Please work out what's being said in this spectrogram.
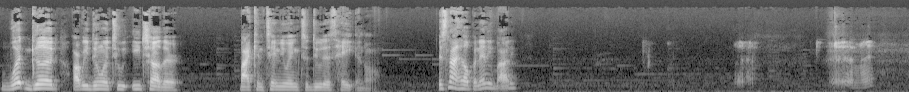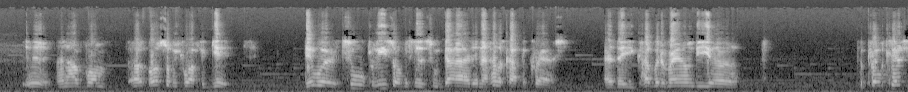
What good are we doing to each other by continuing to do this hate and all? It's not helping anybody. Yeah, man. Yeah, and I've um also before I forget, there were two police officers who died in a helicopter crash as they hovered around the uh, the protest,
